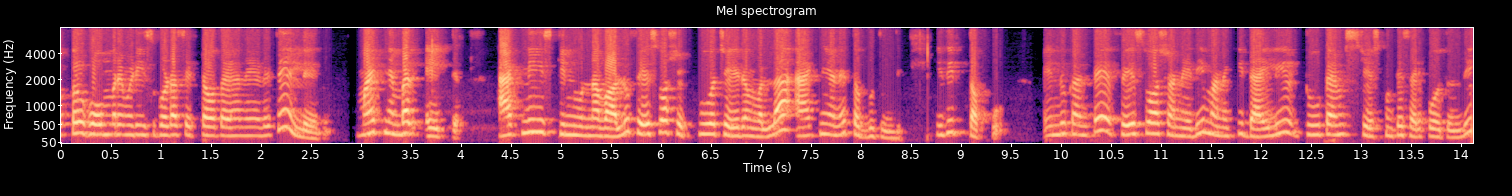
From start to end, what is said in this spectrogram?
ఒక్కరు హోమ్ రెమెడీస్ కూడా సెట్ అవుతాయి అనేది అయితే లేదు. Myth number eight acne skin ఉన్న వాళ్ళు ఫేస్ వాష్ ఎక్కువ చేయడం వల్ల యాక్నీ అనేది తగ్గుతుంది. ఇది తప్పు. ఎందుకంటే ఫేస్ వాష్ అనేది మనకి డైలీ టూ టైమ్స్ చేసుకుంటే సరిపోతుంది.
